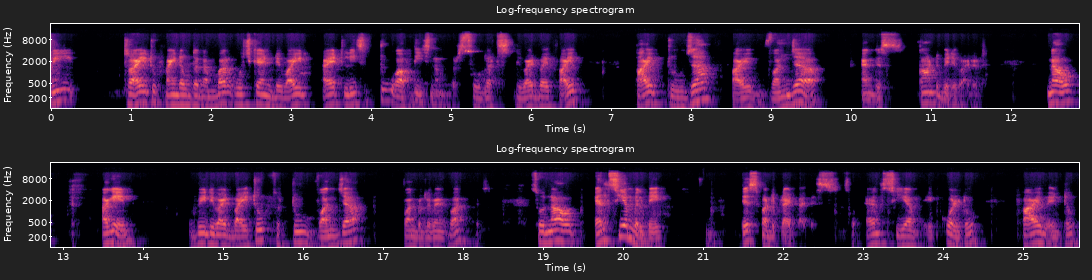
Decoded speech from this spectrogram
We try to find out the number which can divide at least two of these numbers. So let's divide by 5. 5 2 ja, 5 1 ja, and this can't be divided. Now, again, we divide by 2. So 2 1 ja, 1 will remain 1. So now LCM will be this multiplied by this. So LCM equal to 5 into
